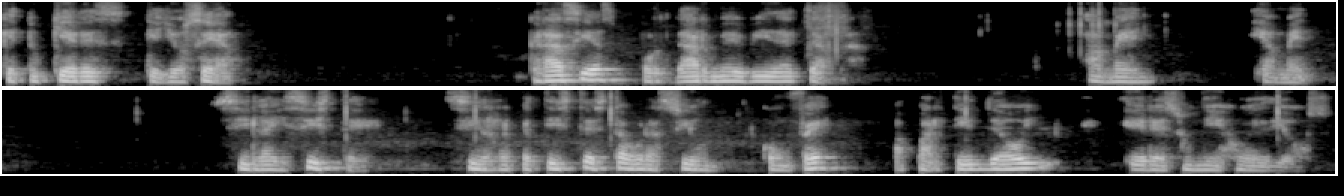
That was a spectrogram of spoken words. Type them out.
que tú quieres que yo sea. Gracias por darme vida eterna. Amén y amén. Si la hiciste, si repetiste esta oración con fe, a partir de hoy eres un hijo de Dios.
